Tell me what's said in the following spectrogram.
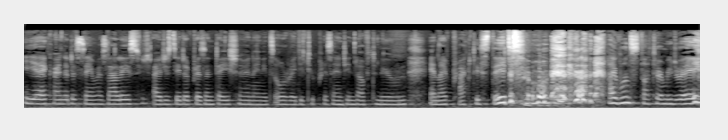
Yeah, kind of the same as Alice. I just did a presentation and it's all ready to present in the afternoon, and I practiced it, so I won't stutter midway.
